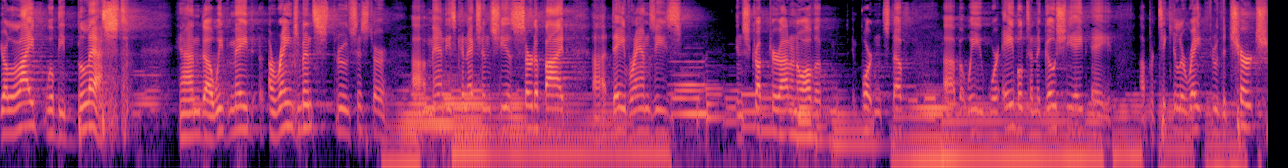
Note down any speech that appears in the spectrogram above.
your life will be blessed. And uh, we've made arrangements through Sister uh, Mandy's connections. She is certified uh, Dave Ramsey's instructor. I don't know all the important stuff, uh, but we were able to negotiate a, a particular rate through the church,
